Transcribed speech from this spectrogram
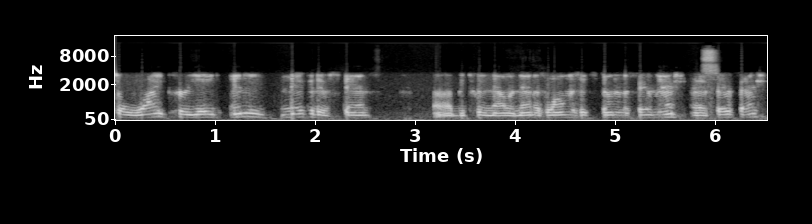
so why create any negative stance uh, between now and then, as long as it's done in a fair, mash, uh, fair fashion?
